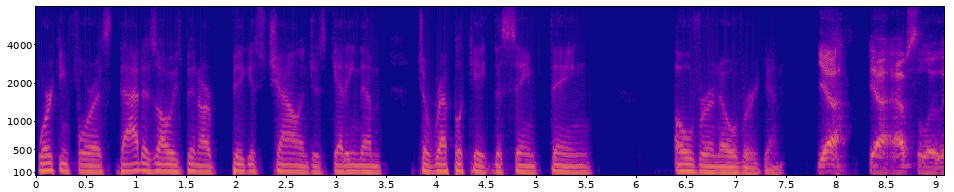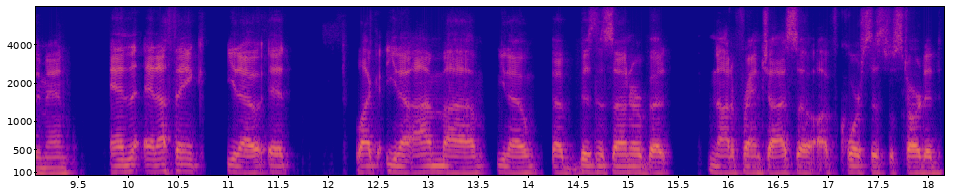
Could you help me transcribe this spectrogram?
working for us that has always been our biggest challenge is getting them to replicate the same thing over and over again. Yeah, yeah, absolutely, man. And and I think you know it, like you know I'm uh, you know a business owner, but not a franchise. So of course this was started,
